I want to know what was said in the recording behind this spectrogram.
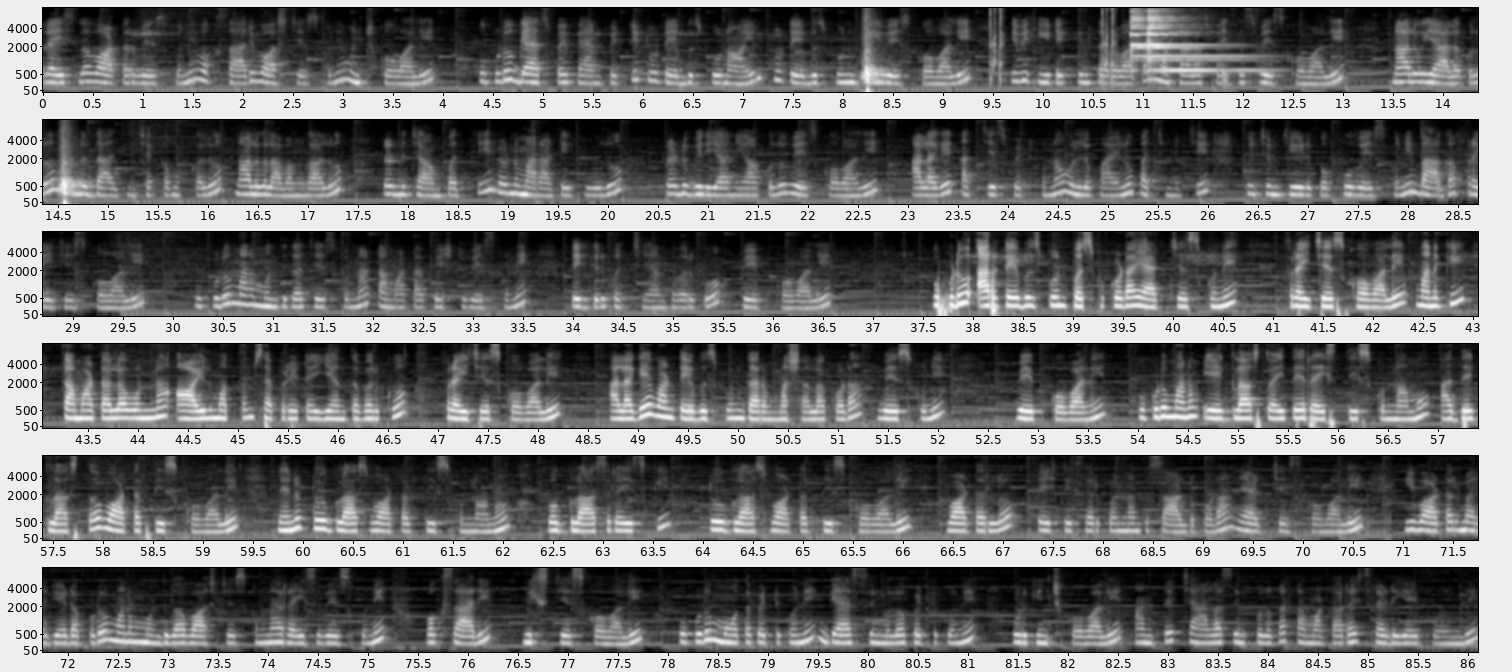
రైస్లో వాటర్ వేసుకుని ఒకసారి వాష్ చేసుకుని ఉంచుకోవాలి. ఇప్పుడు గ్యాస్పై ప్యాన్ పెట్టి two tablespoon oil two tablespoon ghee వేసుకోవాలి. ఇవి హీట్ ఎక్కిన తర్వాత మసాలా స్పైసెస్ వేసుకోవాలి. నాలుగు యాలకులు రెండు దాల్చిన చెక్క ముక్కలు నాలుగు లవంగాలు రెండు జాంపత్రి రెండు మరాఠీ పూలు రెండు బిర్యానీ ఆకులు వేసుకోవాలి. అలాగే కట్ చేసి పెట్టుకున్న ఉల్లిపాయలు పచ్చిమిర్చి కొంచెం జీడిపప్పు వేసుకుని బాగా ఫ్రై చేసుకోవాలి. ఇప్పుడు మనం ముందుగా చేసుకున్న టమాటా పేస్ట్ వేసుకుని దగ్గరకు వచ్చేంత వరకు వేపుకోవాలి. ఇప్పుడు అర టేబుల్ స్పూన్ పసుపు కూడా యాడ్ చేసుకుని ఫ్రై చేసుకోవాలి. మనకి టమాటాలో ఉన్న ఆయిల్ మొత్తం సెపరేట్ అయ్యేంత వరకు ఫ్రై చేసుకోవాలి. అలాగే one tablespoon garam masala కూడా వేసుకుని వేపుకోవాలి. ఇప్పుడు మనం ఏ గ్లాస్తో అయితే రైస్ తీసుకున్నామో అదే గ్లాస్తో వాటర్ తీసుకోవాలి. నేను టూ గ్లాస్ వాటర్ తీసుకున్నాను. ఒక గ్లాస్ రైస్కి టూ గ్లాస్ వాటర్ తీసుకోవాలి. వాటర్లో టేస్టీకి సరిపడినంత సాల్ట్ కూడా యాడ్ చేసుకోవాలి. ఈ వాటర్ మరిగేటప్పుడు మనం ముందుగా వాష్ చేసుకున్న రైస్ వేసుకుని ఒకసారి మిక్స్ చేసుకోవాలి. ఇప్పుడు మూత పెట్టుకుని గ్యాస్ సిమ్లో పెట్టుకుని ఉడికించుకోవాలి. అంతే చాలా సింపుల్గా టమాటా రైస్ రెడీ అయిపోయింది.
